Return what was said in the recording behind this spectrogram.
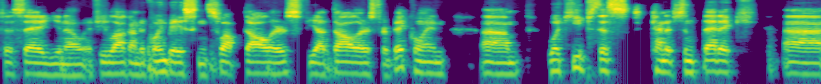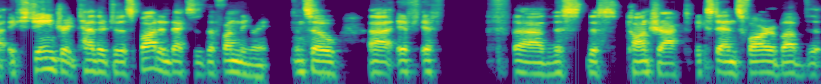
to say, you know, if you log onto Coinbase and swap dollars, fiat dollars for Bitcoin, um, what keeps this kind of synthetic uh, exchange rate tethered to the spot index is the funding rate. And so, uh, if if uh, this this contract extends far above the,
